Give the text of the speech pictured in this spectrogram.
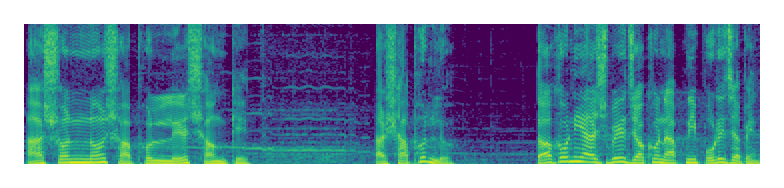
আসন্ন সাফল্যের সংকেত। আর সাফল্য তখনই আসবে যখন আপনি পড়ে যাবেন,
